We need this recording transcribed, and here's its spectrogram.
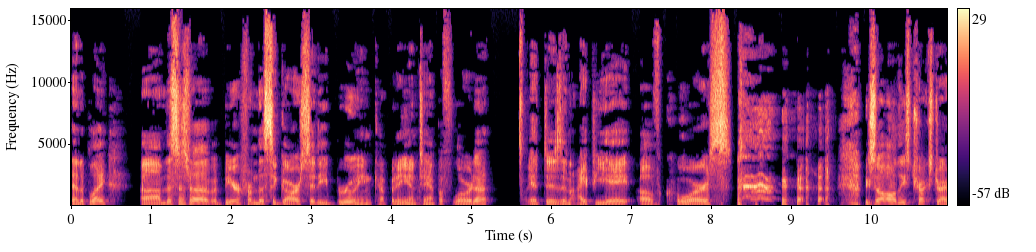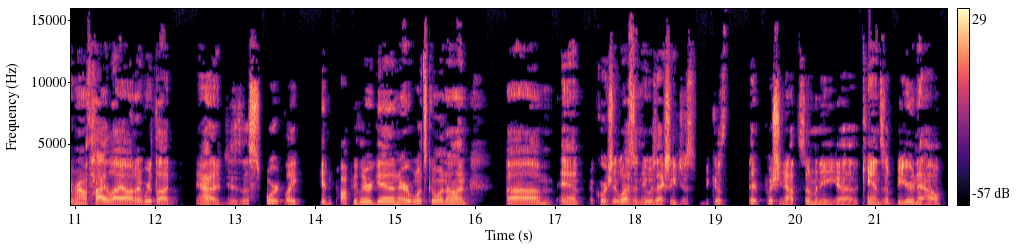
tend to play. Um, this is a, a beer from the Cigar City Brewing Company in Tampa, Florida. It is an IPA, of course. we saw all these trucks driving around with Jai Alai on it. We thought, yeah, is the sport like getting popular again or what's going on? Um, and of course it wasn't. It was actually just because they're pushing out so many uh, cans of beer now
